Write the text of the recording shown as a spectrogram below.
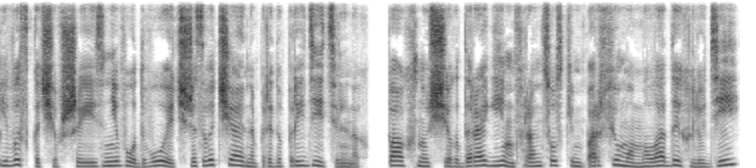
и выскочившие из него двое чрезвычайно предупредительных, пахнущих дорогим французским парфюмом молодых людей,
